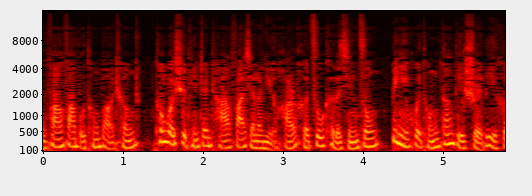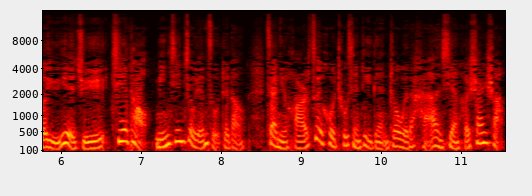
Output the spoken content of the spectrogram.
警方发布通报称，通过视频侦查发现了女孩和租客的行踪，并已会同当地水利和渔业局、街道、民间救援组织等，在女孩最后出现地点周围的海岸线和山上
